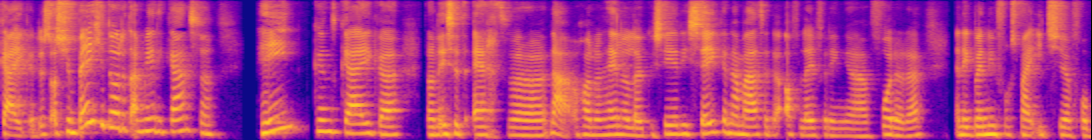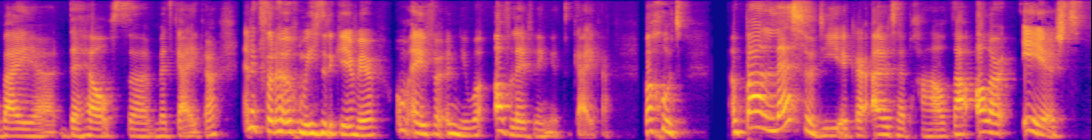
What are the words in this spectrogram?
kijken. Dus als je een beetje door het Amerikaanse heen kunt kijken, dan is het echt nou, gewoon een hele leuke serie. Zeker naarmate de afleveringen vorderen. En ik ben nu volgens mij ietsje voorbij de helft met kijken. En ik verheug me iedere keer weer om even een nieuwe aflevering te kijken. Maar goed, een paar lessen die ik eruit heb gehaald. Nou, allereerst,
